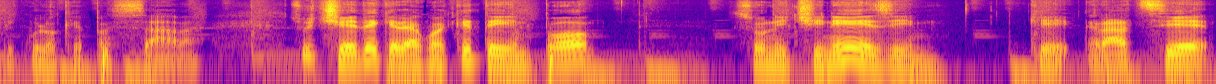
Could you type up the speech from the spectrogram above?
di quello che passava. Succede che da qualche tempo sono i cinesi che grazie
